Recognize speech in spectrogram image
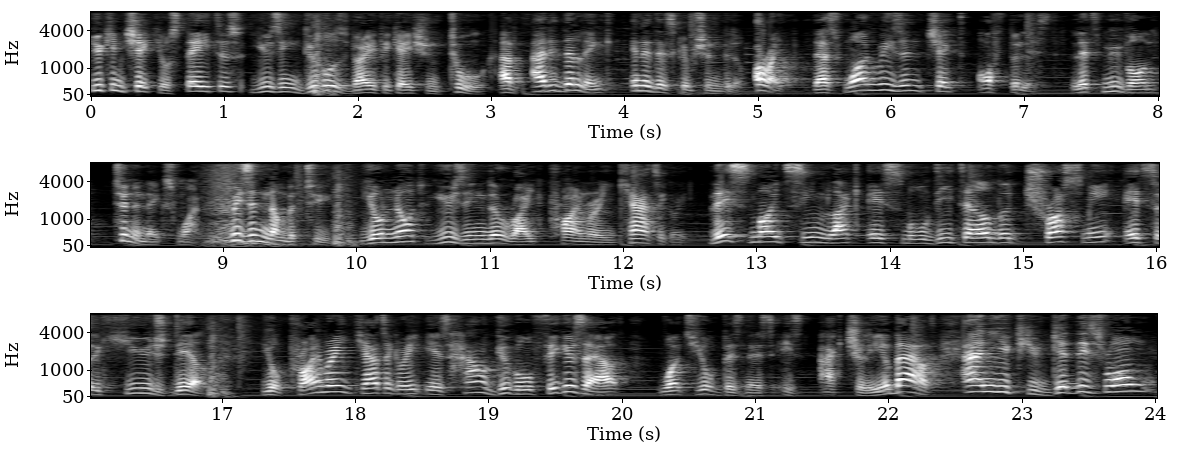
you can check your status using Google's verification tool. I've added the link in the description below. All right, that's one reason checked off the list. Let's move on to the next one. Reason number two, you're not using the right primary category. This might seem like a small detail, but trust me, it's a huge deal. Your primary category is how Google figures out what your business is actually about. And if you get this wrong,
